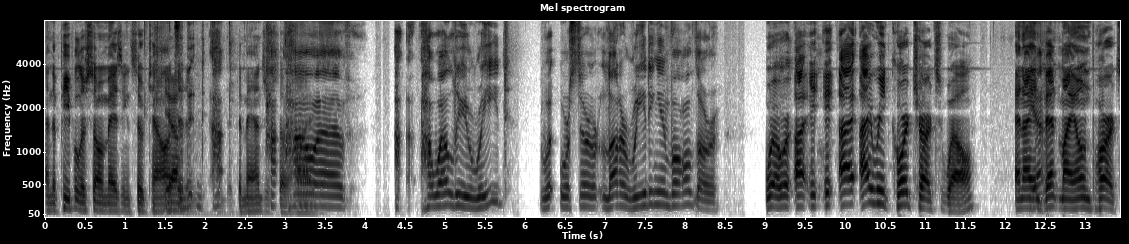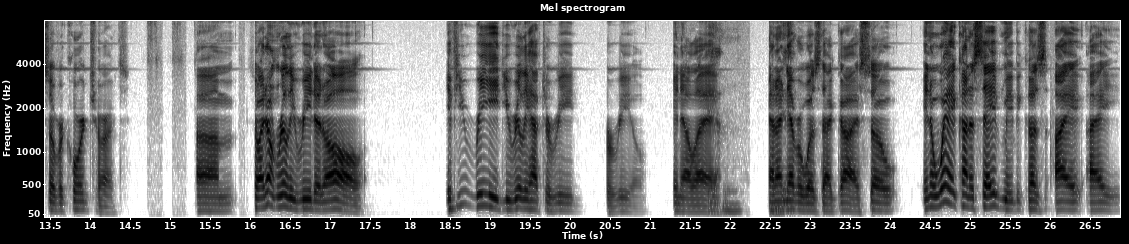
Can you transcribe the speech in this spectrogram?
and the people are so amazing and so talented So and, and the demands are How so how, high. uh, how well do you read? Was there a lot of reading involved, or well we're- I, I, I I read chord charts well and I Yeah. invent my own parts over chord charts um, so I don't really read at all if you read you really have to read for real in LA Yeah. and I Yeah. never was that guy. So in a way, it kind of saved me because I, I,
